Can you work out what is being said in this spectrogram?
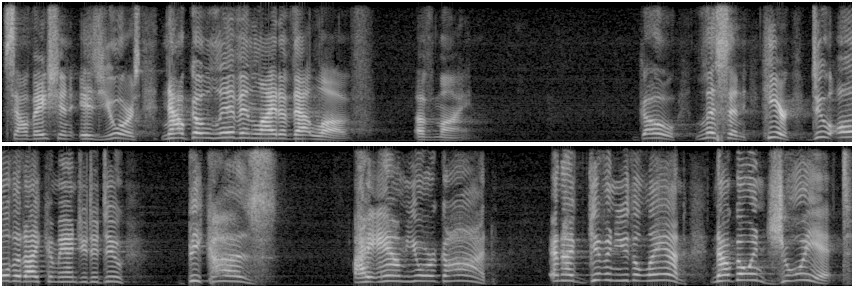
Salvation is yours. Now go live in light of that love of mine. Go, listen, hear, do all that I command you to do because I am your God and I've given you the land. Now go enjoy it.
